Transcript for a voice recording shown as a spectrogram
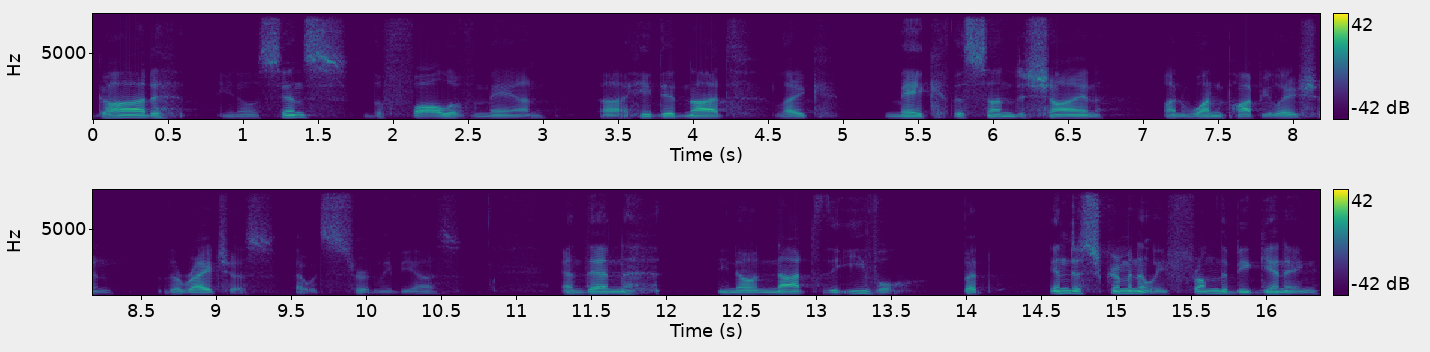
God, you know, since the fall of man, uh, he did not like make the sun to shine on one population, the righteous, that would certainly be us, and then you know, not the evil, but indiscriminately from the beginning,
